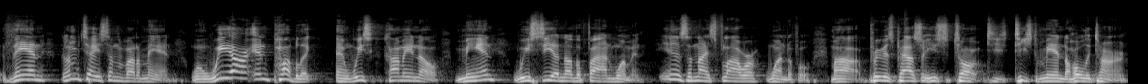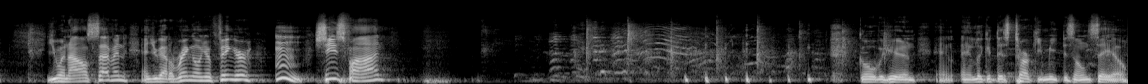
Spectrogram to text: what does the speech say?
then let me tell you something about a man. When we are in public and we, how many know, men, we see another fine woman. Yeah, it's a nice flower, wonderful. My previous pastor used to talk, teach the men the holy turn. You in aisle seven and you got a ring on your finger, mm, she's fine. Go over here and, and, and look at this turkey meat that's on sale.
